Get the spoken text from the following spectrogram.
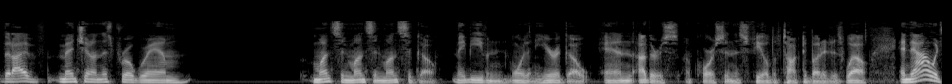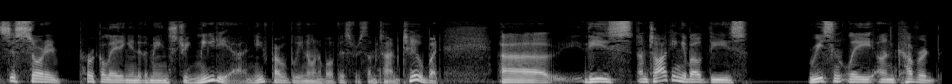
that I've mentioned on this program months and months and months ago, maybe even more than a year ago, and others, of course, in this field have talked about it as well. And now it's just sort of percolating into the mainstream media, and you've probably known about this for some time too. But uh, these, I'm talking about these recently uncovered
